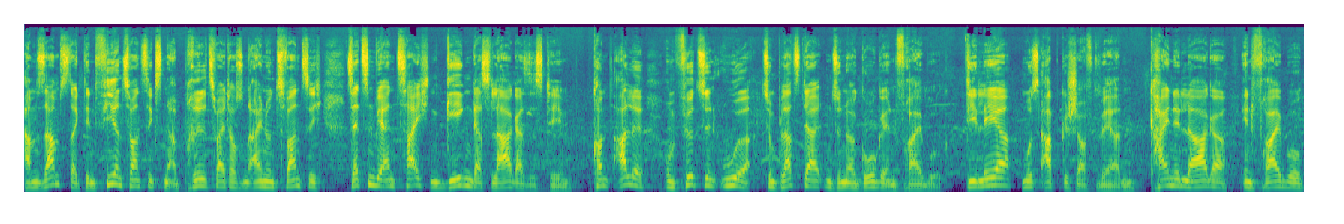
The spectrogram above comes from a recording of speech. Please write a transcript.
Am Samstag, den 24. April 2021, setzen wir ein Zeichen gegen das Lagersystem. Kommt alle um 14 Uhr zum Platz der alten Synagoge in Freiburg. Die Lehr muss abgeschafft werden. Keine Lager in Freiburg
